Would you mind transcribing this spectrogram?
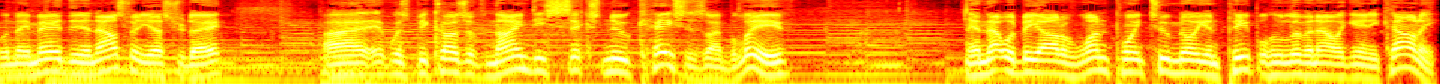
When they made the announcement yesterday, uh, it was because of 96 new cases, I believe, and that would be out of 1.2 million people who live in Allegheny County.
